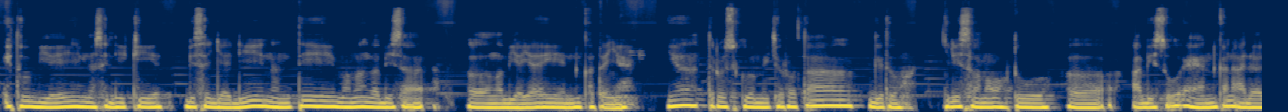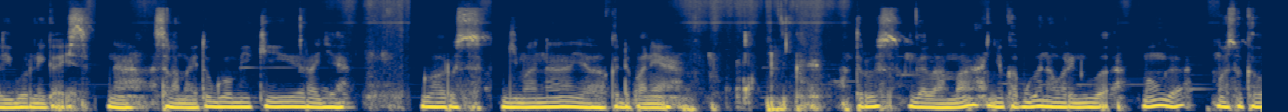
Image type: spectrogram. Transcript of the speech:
itu biayanya nggak sedikit. Bisa jadi nanti mama nggak bisa uh, ngebiayain katanya. Ya terus gue mikir otak gitu. Jadi selama waktu uh, abis UN kan ada libur nih guys. Nah selama itu gue mikir aja, gue harus gimana ya ke depannya. Terus nggak lama nyokap gue nawarin gue, mau nggak masuk ke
